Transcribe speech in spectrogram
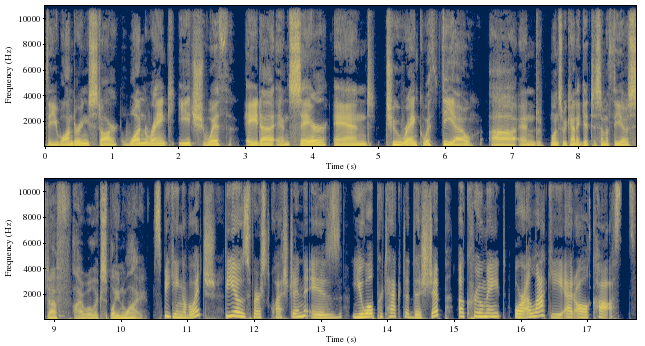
the Wandering Star, one rank each with Ada and Sayer, and two rank with Theo. Uh, and once we kind of get to some of Theo's stuff, I will explain why. Speaking of which, Theo's first question is You will protect the ship, a crewmate, or a lackey at all costs.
